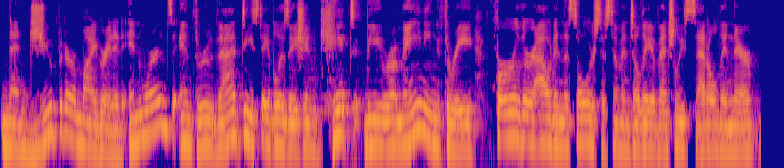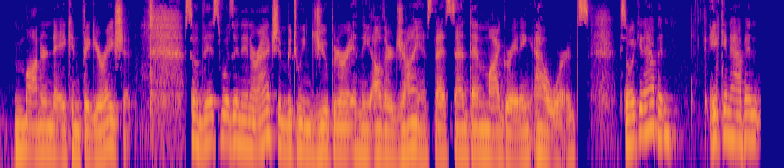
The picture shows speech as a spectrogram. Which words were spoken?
Then Jupiter migrated inwards, and through that destabilization, kicked the remaining three further out in the solar system until they eventually settled in their modern day configuration. So this was an interaction between Jupiter and the other giants that sent them migrating outwards. So it can happen. It can happen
